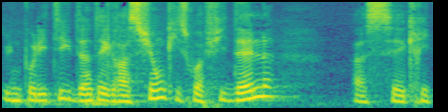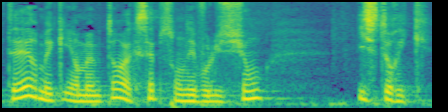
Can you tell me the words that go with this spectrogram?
une politique d'intégration qui soit fidèle à ces critères, mais qui en même temps accepte son évolution historique.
